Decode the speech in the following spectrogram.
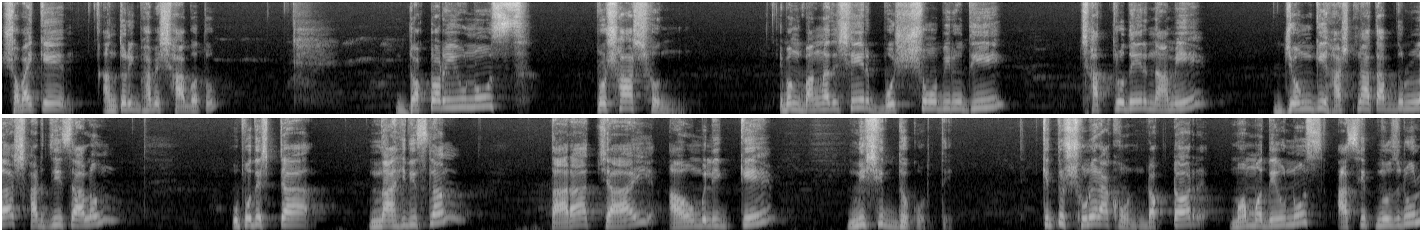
সবাইকে আন্তরিকভাবে স্বাগত। ডক্টর ইউনুস প্রশাসন এবং বাংলাদেশের বৈষম্য বিরোধী ছাত্রদের নামে জঙ্গি হাসনাত আবদুল্লাহ, সারজিস আলম, উপদেষ্টা নাহিদ ইসলাম, তারা চায় আওয়ামী লীগকে নিষিদ্ধ করতে। কিন্তু শুনে রাখুন, ডক্টর মোহাম্মদ ইউনুস, আসিফ নজরুল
